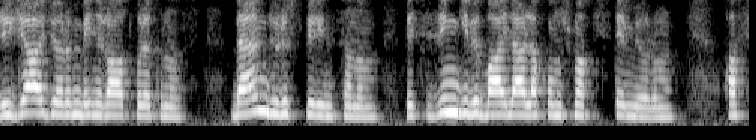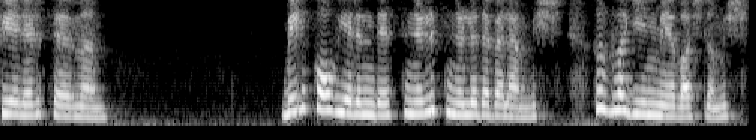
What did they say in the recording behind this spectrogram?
Rica ediyorum beni rahat bırakınız. Ben dürüst bir insanım ve sizin gibi baylarla konuşmak istemiyorum. Hafiyeleri sevmem. Belikov yerinde sinirli sinirli debelenmiş. Hızla giyinmeye başlamış.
